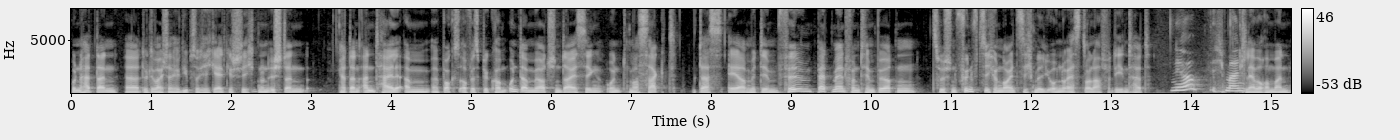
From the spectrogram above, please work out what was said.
und hat dann, äh, du, du weißt ja, er liebt solche Geldgeschichten und ist dann hat dann Anteile am äh, Boxoffice bekommen und am Merchandising und man sagt, dass er mit dem Film Batman von Tim Burton zwischen 50 und 90 Millionen US-Dollar verdient hat. Ja, ich meine. Cleverer Mann.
